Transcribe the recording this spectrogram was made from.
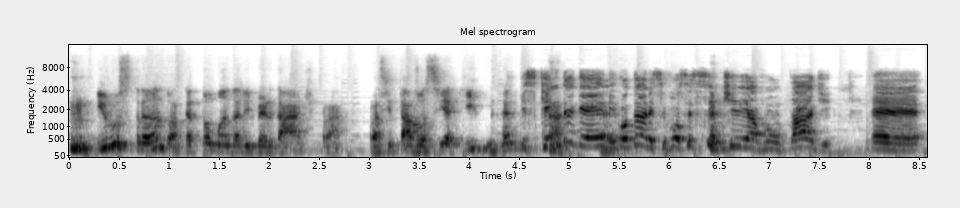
Ilustrando, até tomando a liberdade para citar você aqui, né? Skin the game. É. Ô, Dani, se você se sentir à vontade, é,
